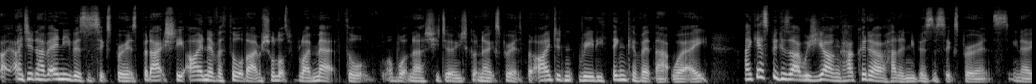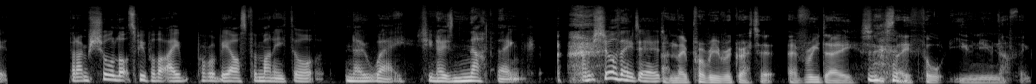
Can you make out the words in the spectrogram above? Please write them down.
I, didn't have any business experience, but actually, I never thought that. I'm sure lots of people I met thought, oh, "What on earth is she doing? She's got no experience." But I didn't really think of it that way. I guess because I was young, how could I have had any business experience? You know. But I'm sure lots of people that I probably asked for money thought, "No way, she knows nothing." I'm sure they did. And they probably regret it every day since they thought you knew nothing.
